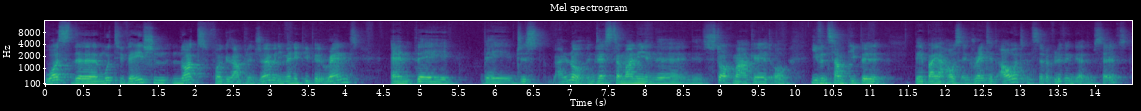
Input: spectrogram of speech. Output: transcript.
was the motivation? Not for example in germany many people rent and they they just i don't know invest some money in the in the stock market or even some people they buy a house and rent it out instead of living there themselves.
